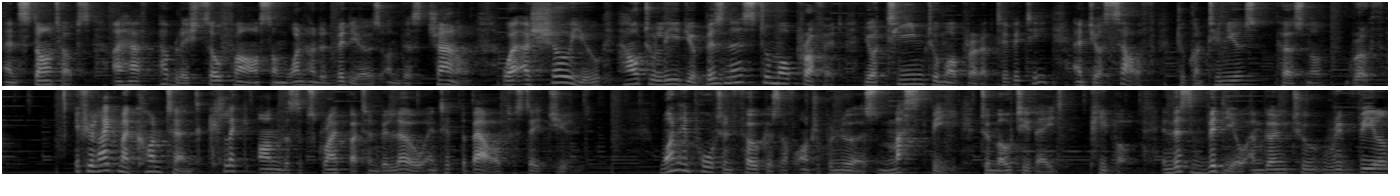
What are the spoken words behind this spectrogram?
and startups, I have published so far some 100 videos on this channel, where I show you how to lead your business to more profit, your team to more productivity and yourself to continuous personal growth. If you like my content, click on the subscribe button below and hit the bell to stay tuned. One important focus of entrepreneurs must be to motivate people. In this video, I'm going to reveal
